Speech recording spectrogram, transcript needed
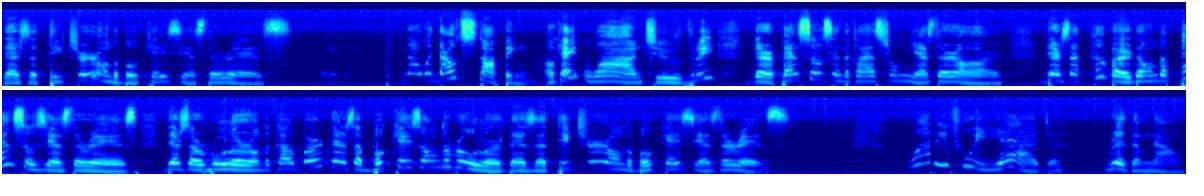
There's a teacher on the bookcase. Yes, there is. Now, without stopping, okay? One, two, three. There are pencils in the classroom. Yes, there are. There's a cupboard on the pencils, yes, there is. There's a ruler on the cupboard. There's a bookcase on the ruler. There's a teacher on the bookcase, yes, there is. What if we add rhythm now?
